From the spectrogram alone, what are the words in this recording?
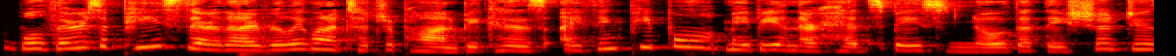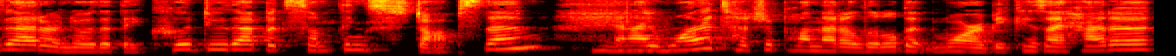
Well, there's a piece there that I really want to touch upon because I think people maybe in their headspace know that they should do that or know that they could do that, but something stops them. Mm-hmm. And I want to touch upon that a little bit more because I had a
